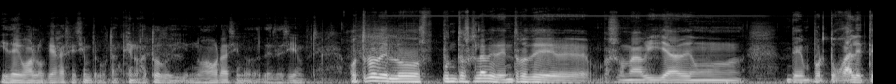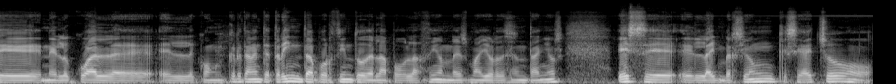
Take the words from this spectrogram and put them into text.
y da igual lo que hagas que siempre votan que no a todo y no ahora sino desde siempre. Otro de los puntos clave dentro de pues, una villa de un de un Portugalete en el cual eh, el concretamente 30% de la población es mayor de 60 años es eh, la inversión que se ha hecho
